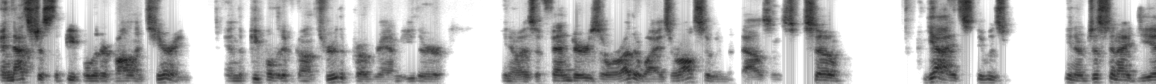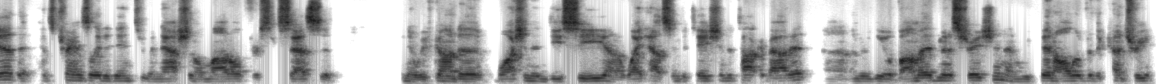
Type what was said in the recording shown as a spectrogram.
And that's just the people that are volunteering. And the people that have gone through the program, either, you know, as offenders or otherwise, are also in the thousands. So yeah, it's it was, you know, just an idea that has translated into a national model for success. It, you know, we've gone to Washington D.C. on a White House invitation to talk about it uh, under the Obama administration, and we've been all over the country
